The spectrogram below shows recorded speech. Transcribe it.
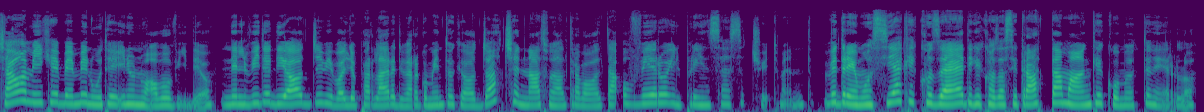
Ciao amiche e benvenute in un nuovo video. Nel video di oggi vi voglio parlare di un argomento che ho già accennato un'altra volta, ovvero il Princess Treatment. Vedremo sia che cos'è, di che cosa si tratta, ma anche come ottenerlo.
